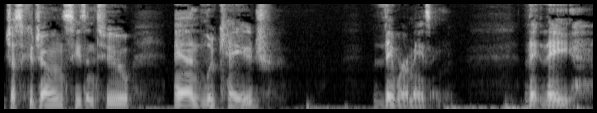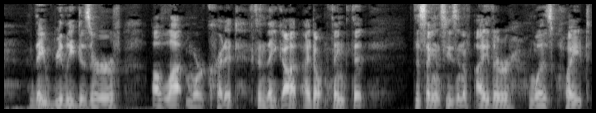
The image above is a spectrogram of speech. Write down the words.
Jessica Jones season two and Luke Cage, they were amazing. They they they really deserve a lot more credit than they got. I don't think that the second season of either was quite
